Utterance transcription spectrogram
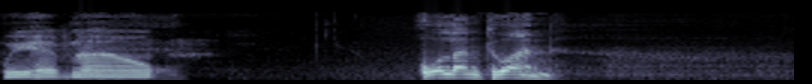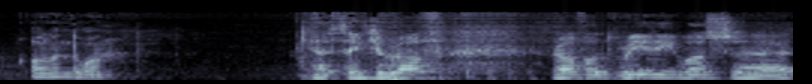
We have now all and One. All and One. Yeah, thank you, Rav. Rav, what really was uh,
